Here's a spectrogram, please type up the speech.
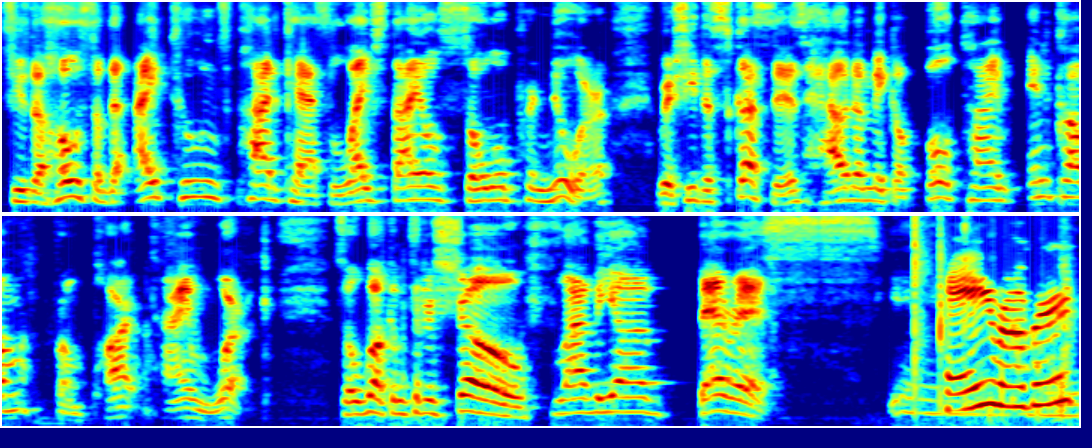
She's the host of the iTunes podcast Lifestyle Solopreneur, where she discusses how to make a full time income from part time work. So, welcome to the show, Flavia Berys. Yay. Hey, Robert.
